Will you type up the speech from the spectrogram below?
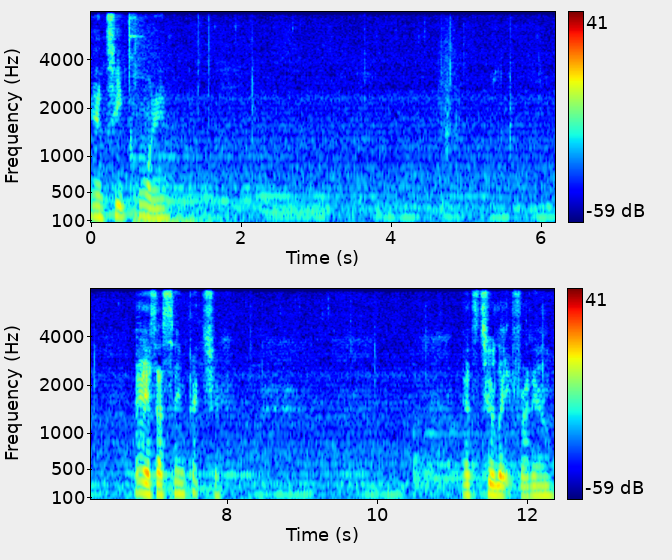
Antique coin. Hey, it's that same picture. It's too late for them.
